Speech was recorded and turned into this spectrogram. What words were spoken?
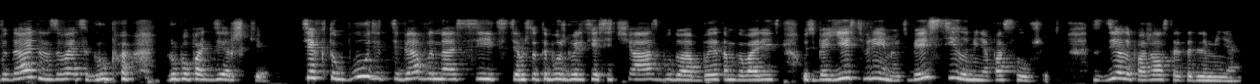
да, это называется группа, группа поддержки тех, кто будет тебя выносить, с тем, что ты будешь говорить, я сейчас буду об этом говорить, у тебя есть время, у тебя есть силы меня послушать. Сделай, пожалуйста, это для меня.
